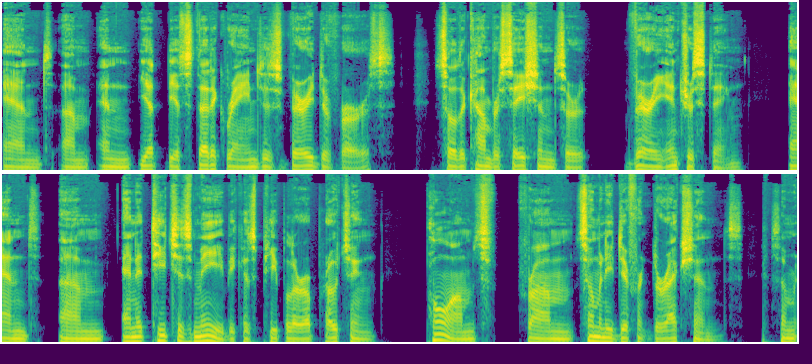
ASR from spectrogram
and um, and yet the aesthetic range is very diverse. So the conversations are very interesting, and um, and it teaches me because people are approaching poems from so many different directions, some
